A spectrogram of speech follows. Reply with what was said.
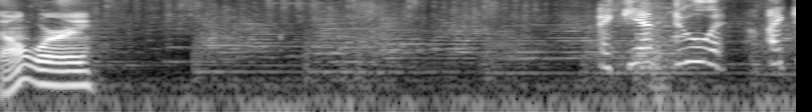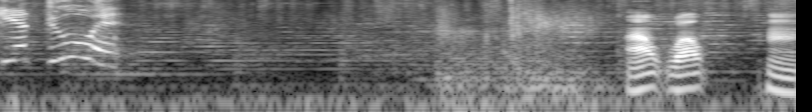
Don't worry. I can't do it. I can't do it. Oh, well, hmm.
